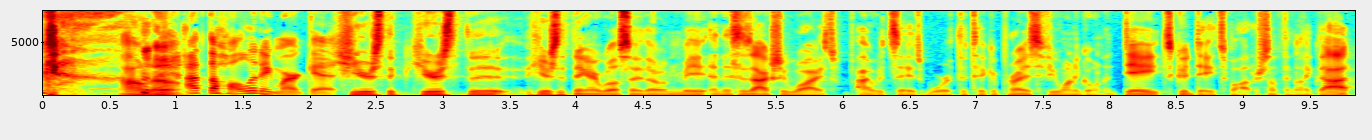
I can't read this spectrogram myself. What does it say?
I don't know. at the holiday market? Here's the here's the here's the thing I will say though, and this is actually why it's, I would say it's worth the ticket price if you want to go on a date, it's a good date spot or something like that.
